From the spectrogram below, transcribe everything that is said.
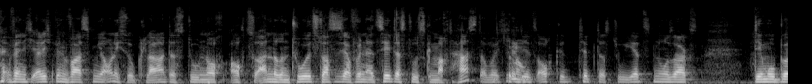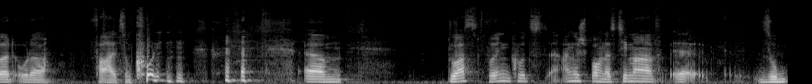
wenn ich ehrlich bin, war es mir auch nicht so klar, dass du noch auch zu anderen Tools, du hast es ja vorhin erzählt, dass du es gemacht hast, aber ich Genau. hätte jetzt auch getippt, dass du jetzt nur sagst, Demobird oder fahr halt zum Kunden. ähm, du hast vorhin kurz angesprochen, das Thema, äh, so,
